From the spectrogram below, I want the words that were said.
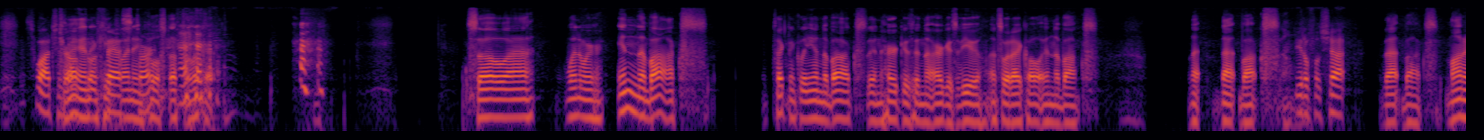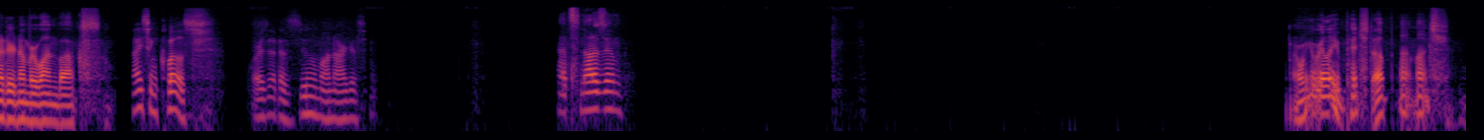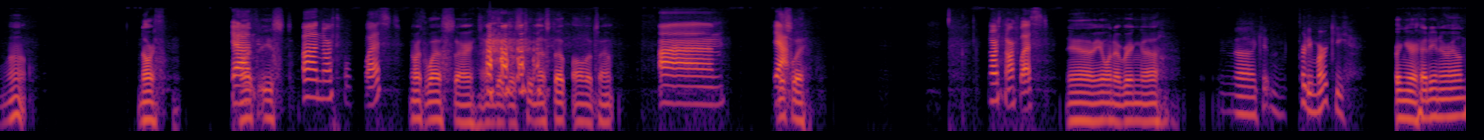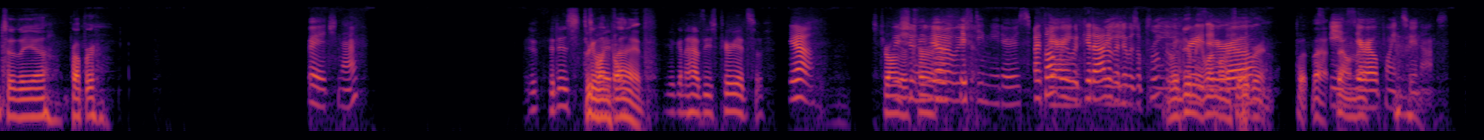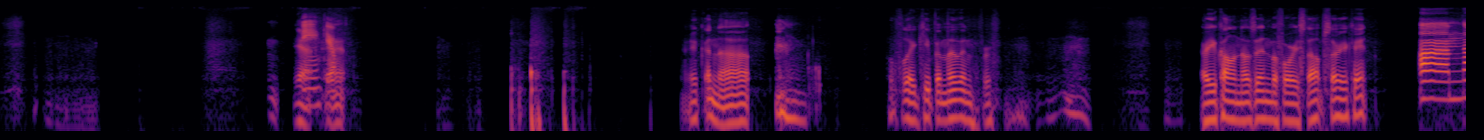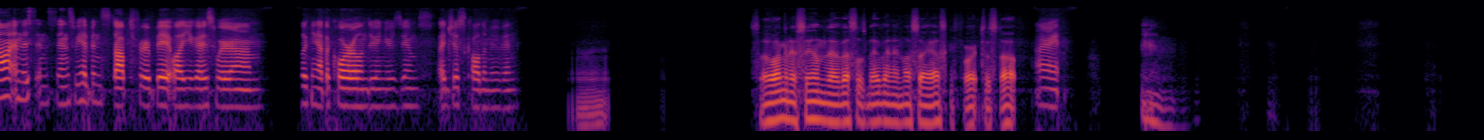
This watch is off Trying to to a keep fast finding start. cool stuff to look at. So uh, when we're in the box, technically in the box, then Herc is in the Argus view. That's what I call in the box. That that box, Beautiful shot. that box. Monitor number one box. Nice and close. Or is it a zoom on Argus? That's not a zoom. Are we really pitched up that much? Wow. North, yeah, northeast, uh, northwest. northwest. Sorry, I get those two messed up all the time. Um, yeah, This way. north northwest. Yeah, you want to bring uh, Uh, getting pretty murky. bring your heading around to the uh, proper. Bridge, nav. If it is Three one tidal, five. you're going to have these periods of Yeah, stronger should- current. yeah. we should- 50 meters. I thought we would get out of it. It was a plume. three, Well, do me one more zero, favor and put that Speed down there. 0.2 knots. Yeah, Thank you. yeah. You can uh, hopefully keep it moving for. Are you calling those in before we stop? Sorry, Kate. Um, not in this instance. We had been stopped for a bit while you guys were um looking at the coral and doing your zooms. I just called a move in. Alright. So I'm going to assume the vessel's moving unless I ask for it to stop. All right.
